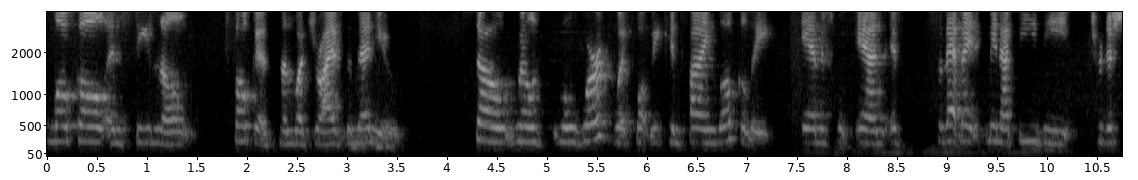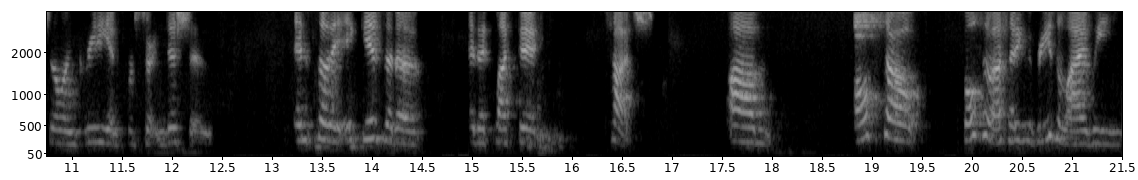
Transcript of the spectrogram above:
local and seasonal focus on what drives the menu. So we'll we'll work with what we can find locally, and if and if So that may, may not be the traditional ingredient for certain dishes. And so it gives it a, an eclectic touch. Um, also, both of us, I think the reason why we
